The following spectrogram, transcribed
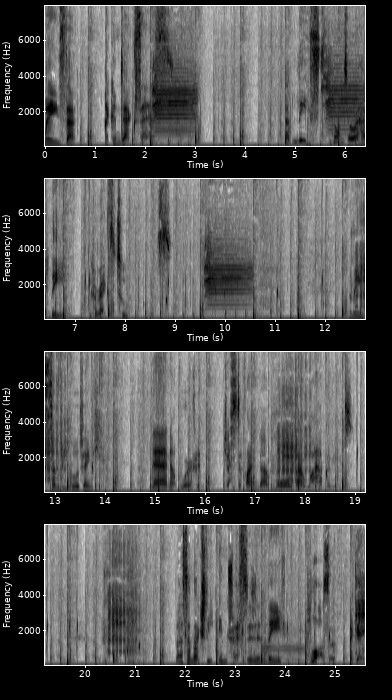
ways that I couldn't access. At least not until I had the correct tools. I mean, some people would think, nah, not worth it, just to find out more about what happened. But I'm actually interested in the plot of a game.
